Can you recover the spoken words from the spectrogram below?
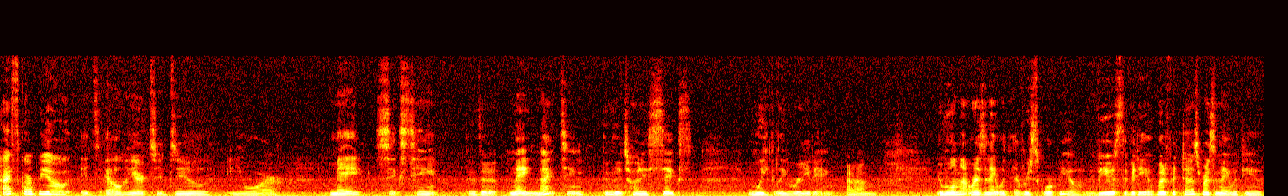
Hi Scorpio, it's Elle here to do your May 16th through the May 19th through the 26th weekly reading. Um, it will not resonate with every Scorpio who views the video, but if it does resonate with you,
